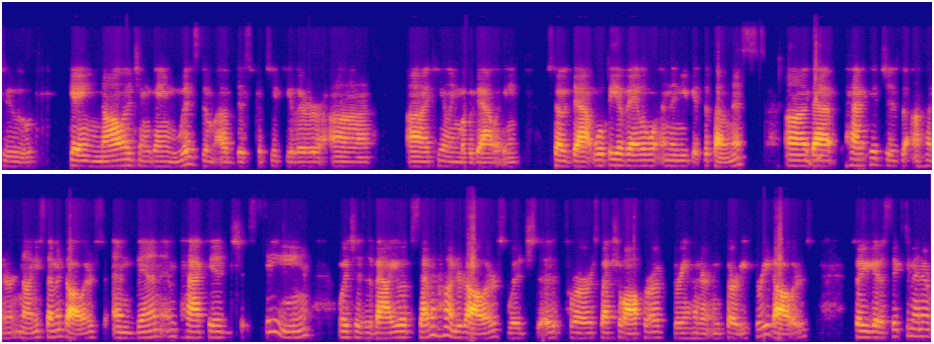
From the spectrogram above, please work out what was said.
to gain knowledge and gain wisdom of this particular uh, uh, healing modality. So that will be available, and then you get the bonus. Uh, that package is $197. And then in package C, which is a value of $700, which uh, for a special offer of $333, so you get a 60 minute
